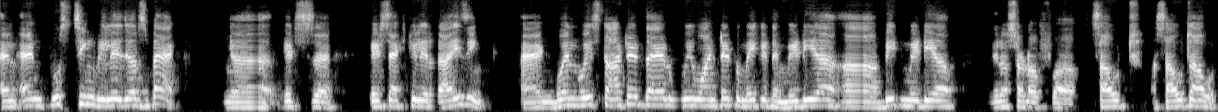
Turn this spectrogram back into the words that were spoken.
and, and pushing villagers back. Uh, it's uh, it's actually rising. And when we started that, we wanted to make it a media, uh, big media, you know, sort of uh, shout shout out.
